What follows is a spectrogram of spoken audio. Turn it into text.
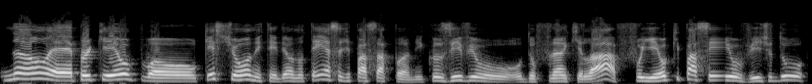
Não, é porque eu, eu, questiono, entendeu? Não tem essa de passar pano. Inclusive o, o do Frank lá, fui eu que passei o vídeo do.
